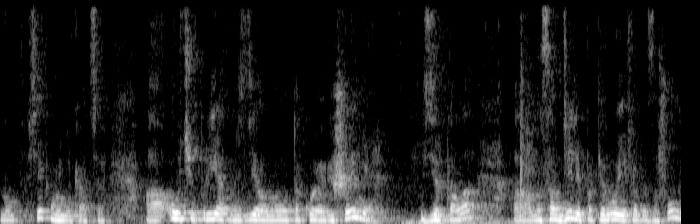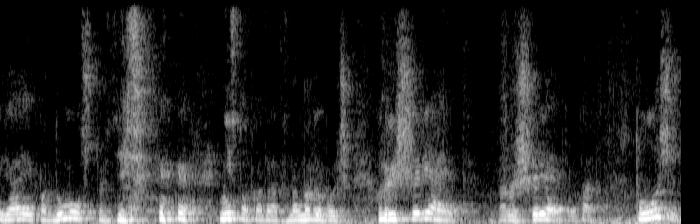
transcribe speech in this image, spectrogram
Вот, все коммуникации. А, очень приятно сделано вот такое решение, зеркала. А на самом деле, по первой я когда зашел, я и подумал, что здесь не 100 квадратов, намного больше. Расширяет, расширяет вот так площадь,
